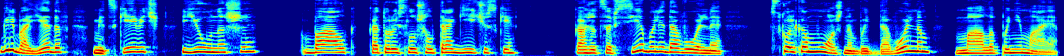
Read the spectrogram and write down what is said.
Грибоедов, Мицкевич, юноши, Балк, который слушал трагически. Кажется, все были довольны, сколько можно быть довольным, мало понимая.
